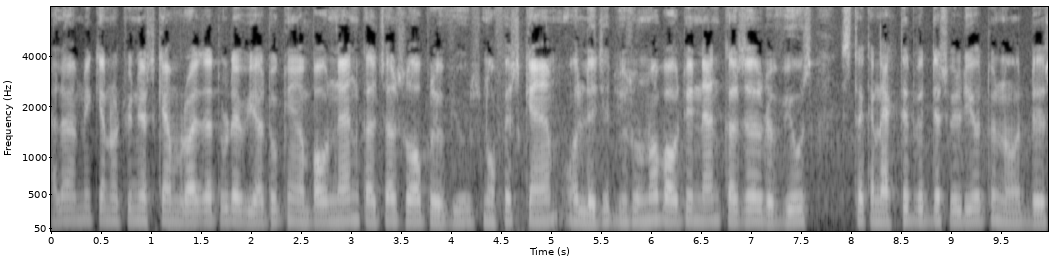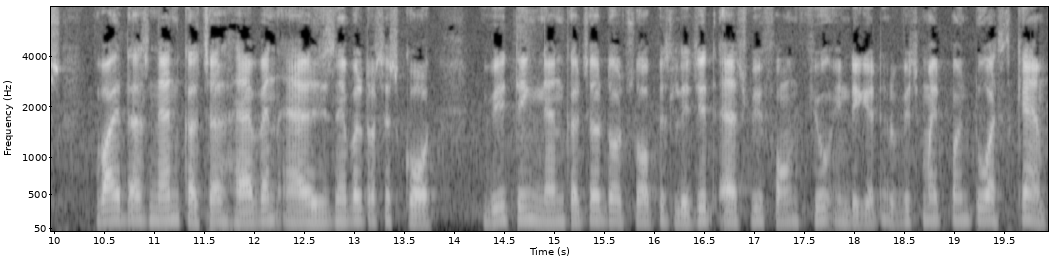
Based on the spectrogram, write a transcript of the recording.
Hello, I'm Nick and Scam Camera. Today we are talking about Nen Culture Shop reviews. No fish scam or legit. You should know about it. Nen Culture reviews. Stay connected with this video to know this. Why does Nen Culture have an reasonable trust score? We think nenculture.shop is legit as we found few indicators which might point to a scam.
